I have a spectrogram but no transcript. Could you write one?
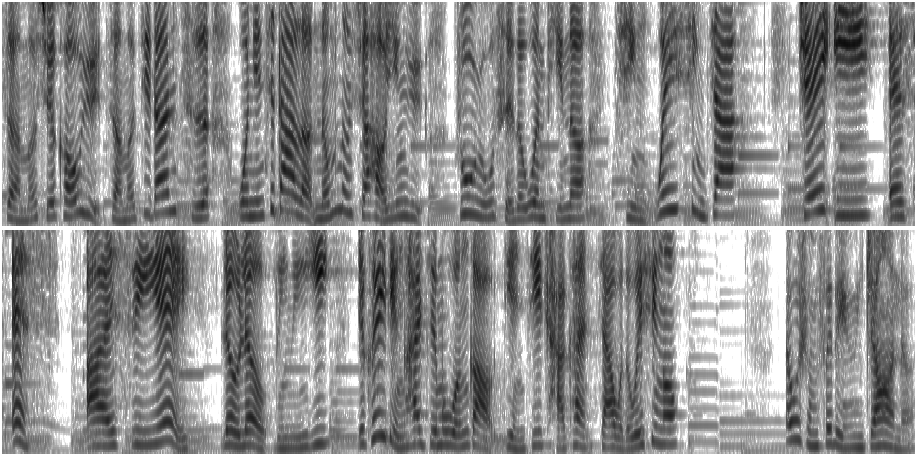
怎么学口语、怎么记单词，我年纪大了能不能学好英语，诸如此类的问题呢？请微信加 J E S S I C A 六六零零一，也可以点开节目文稿，点击查看，加我的微信哦。那为什么非得用 John 呢？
